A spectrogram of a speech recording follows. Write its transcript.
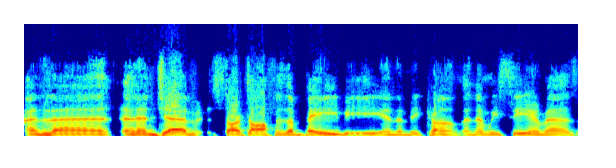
and then, and then Jeb starts off as a baby and then become, and then we see him as,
